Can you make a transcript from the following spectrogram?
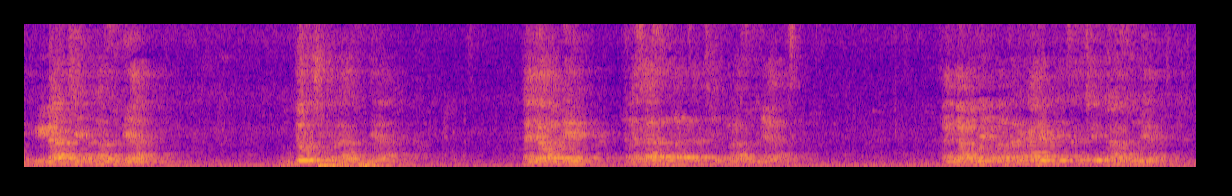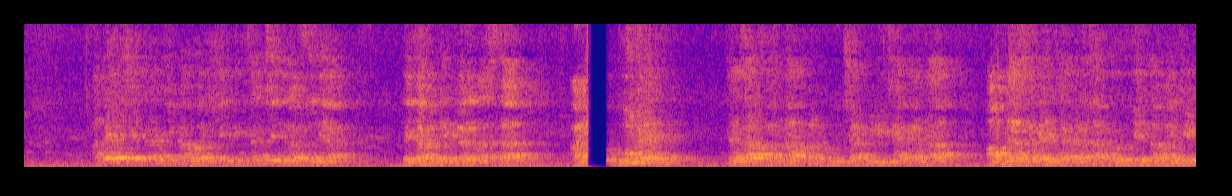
क्रीडा क्षेत्र असू द्या उद्योग क्षेत्र असू द्या त्याच्यामध्ये प्रशासनाचं क्षेत्र असू द्या त्याच्यामध्ये पत्रकारितेचं क्षेत्र असू द्या अनेक क्षेत्राची नावं शेतीचं क्षेत्र असू द्या त्याच्यामध्ये करत असतात. आणि तो गुण आहे त्याचा फायदा आपण पुढच्या पिढीच्या करता आपल्या सगळ्यांच्या करता करून घेतला पाहिजे.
